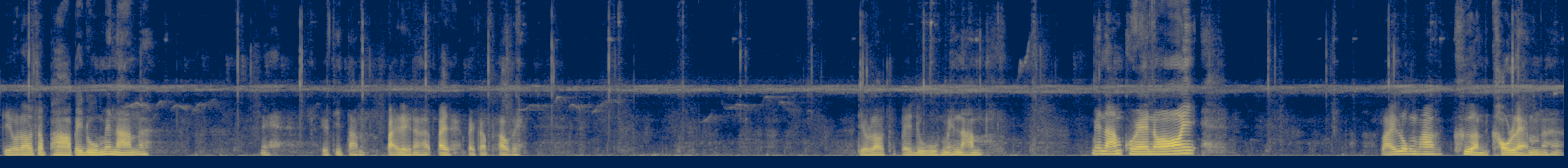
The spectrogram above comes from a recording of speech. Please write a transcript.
เดี๋ยวเราจะพาไปดูแม่น้ำนะเนี่ยเดี๋ยวติดตามไปเลยนะครับไปไปกับเราเลย เดี๋ยวเราจะไปดูแม่น้ำแม่น้ำแควน้อย ไหลลงมาเขื่อนเขาแหลมนะฮะ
